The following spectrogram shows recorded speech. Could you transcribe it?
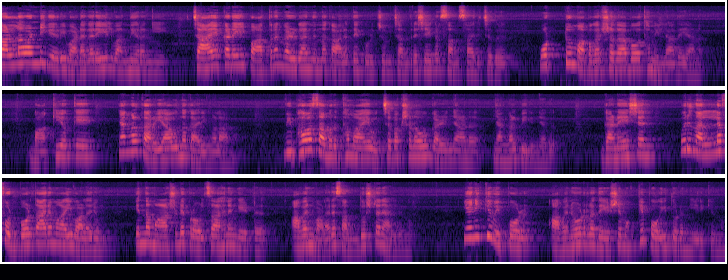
കള്ളവണ്ടി കയറി വടകരയിൽ വന്നിറങ്ങി ചായക്കടയിൽ പാത്രം കഴുകാൻ നിന്ന കാലത്തെക്കുറിച്ചും ചന്ദ്രശേഖർ സംസാരിച്ചത് ഒട്ടും അപകർഷതാബോധമില്ലാതെയാണ്. ബാക്കിയൊക്കെ ഞങ്ങൾക്കറിയാവുന്ന കാര്യങ്ങളാണ്. വിഭവസമൃദ്ധമായ ഉച്ചഭക്ഷണവും കഴിഞ്ഞാണ് ഞങ്ങൾ പിരിഞ്ഞത്. ഗണേശൻ ഒരു നല്ല ഫുട്ബോൾ താരമായി വളരും എന്ന മാഷുടെ പ്രോത്സാഹനം കേട്ട് അവൻ വളരെ സന്തുഷ്ടനായിരുന്നു. എനിക്കും ഇപ്പോൾ അവനോടുള്ള ദേഷ്യമൊക്കെ പോയി തുടങ്ങിയിരിക്കുന്നു.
